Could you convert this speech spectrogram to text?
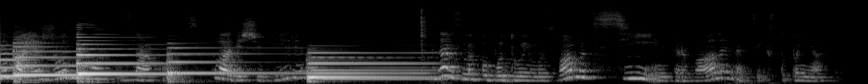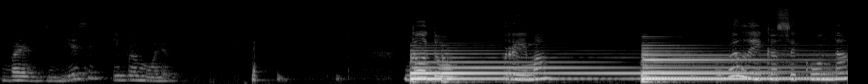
Немає жодного знаку. Всі клавіші білі. Ми побудуємо з вами всі інтервали на цих ступенях. Без дієзів і бемолів. Додо прима, велика секунда,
